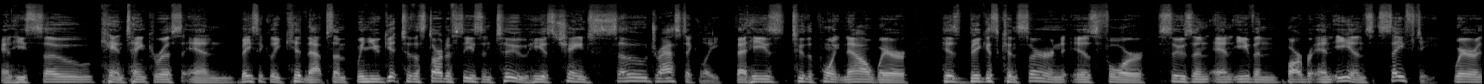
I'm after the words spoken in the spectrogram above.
and he's so cantankerous and basically kidnaps him. When you get to the start of season two, he has changed so drastically that he's to the point now where his biggest concern is for Susan and even Barbara and Ian's safety, where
